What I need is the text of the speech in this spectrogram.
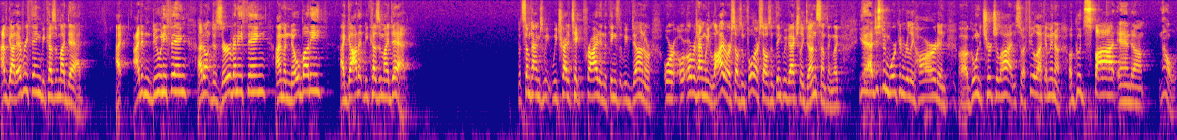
I've got everything because of my dad. I, I didn't do anything. I don't deserve anything. I'm a nobody. I got it because of my dad. But sometimes we, we try to take pride in the things that we've done, or, or, or over time we lie to ourselves and fool ourselves and think we've actually done something. Like, yeah, I've just been working really hard and uh, going to church a lot, and so I feel like I'm in a, a good spot. And um, no,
